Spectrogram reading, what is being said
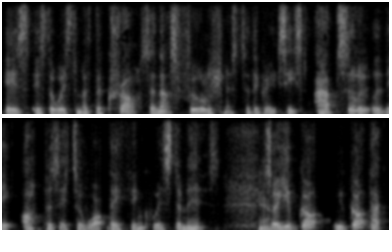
is is the wisdom of the cross, and that's foolishness to the Greeks. It's absolutely the opposite of what they think wisdom is. Yeah. So you've got you've got that,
